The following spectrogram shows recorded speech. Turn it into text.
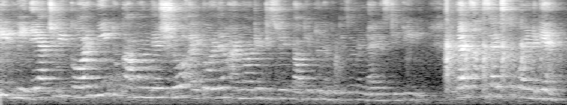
need me. They actually called me to come on their show. I told them I'm not interested in talking to nepotism and dynasty TV. That's besides the point again.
